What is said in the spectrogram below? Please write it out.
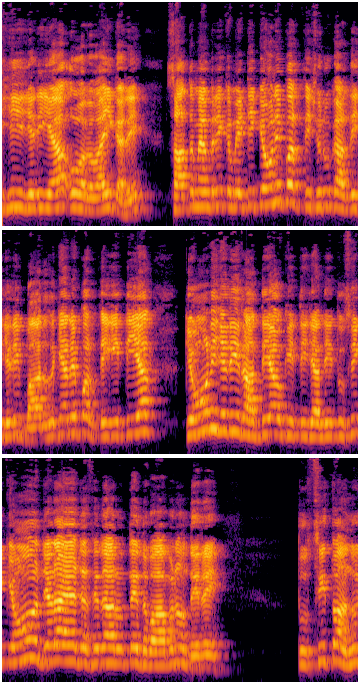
ਹੀ ਜਿਹੜੀ ਆ ਉਹ ਅਗਵਾਈ ਕਰੇ। ਸੱਤ ਮੈਂਬਰੀ ਕਮੇਟੀ ਕਿਉਂ ਨਹੀਂ ਭਰਤੀ ਸ਼ੁਰੂ ਕਰਦੀ? ਜਿਹੜੀ ਬਾਦਲ ਕਿਆਂ ਨੇ ਭਰਤੀ ਕੀਤੀ ਆ, ਕਿਉਂ ਨਹੀਂ ਜਿਹੜੀ ਰੱਦ ਆ ਉਹ ਕੀਤੀ ਜਾਂਦੀ? ਤੁਸੀਂ ਕਿਉਂ ਜਿਹੜਾ ਆ ਜਥੇਦਾਰ ਉੱਤੇ ਦਬਾਅ ਬਣਾਉਂਦੇ ਰਹੇ? ਤੁਸੀਂ ਤੁਹਾਨੂੰ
